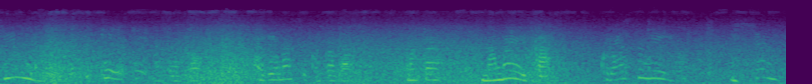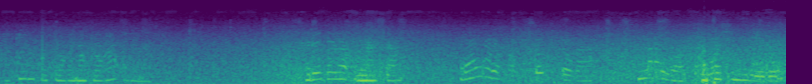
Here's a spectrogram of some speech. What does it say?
チームに「いけい」などと励ます言葉また名前かクラス名を一緒にかけることなどがあります。それでは皆さんモンゴルの人々が試合を楽しんでいる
